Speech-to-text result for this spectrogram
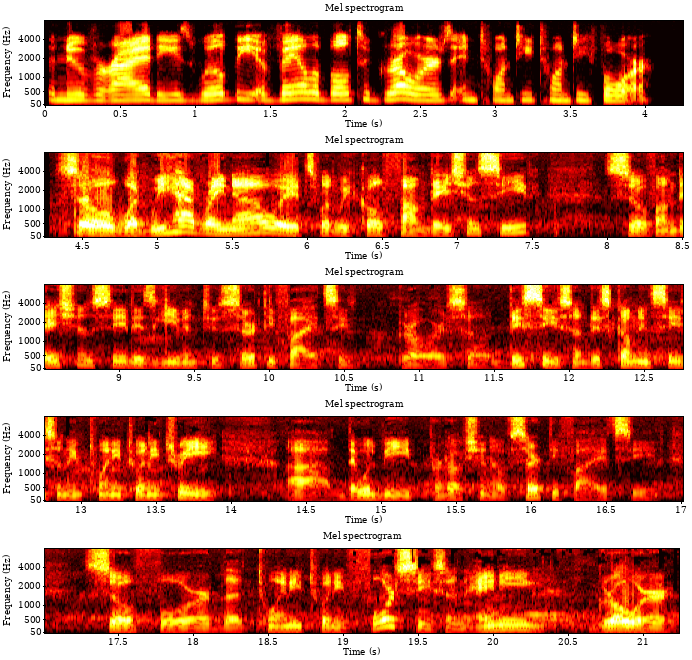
The new varieties will be available to growers in 2024. So, what we have right now, it's what we call foundation seed. So, foundation seed is given to certified seed growers. So, this season, this coming season in 2023, uh, there will be production of certified seed. So for the 2024 season, any grower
